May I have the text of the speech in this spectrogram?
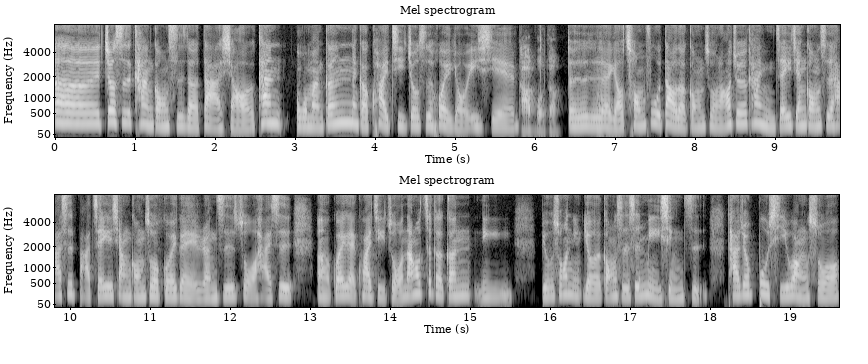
呃，就是看公司的大小，看我们跟那个会计就是会有一些，double 到对对对对，哦。有重复到的工作，然后就是看你这一间公司，它是把这一项工作归给人资做，还是呃归给会计做，然后这个跟你，比如说你有的公司是密薪制，他就不希望说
